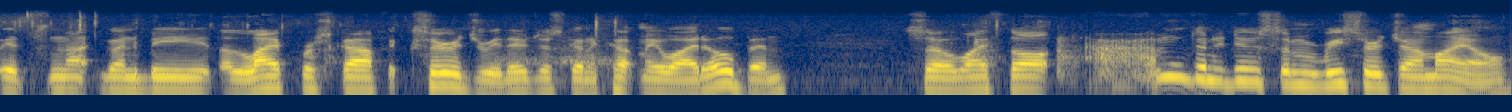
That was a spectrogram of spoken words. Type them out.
it's not going to be a laparoscopic surgery. They're just going to cut me wide open. So I thought I'm going to do some research on my own,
